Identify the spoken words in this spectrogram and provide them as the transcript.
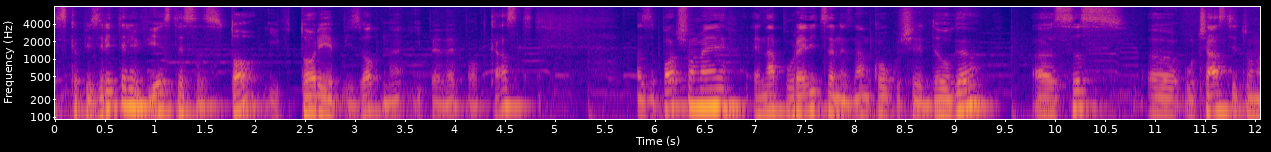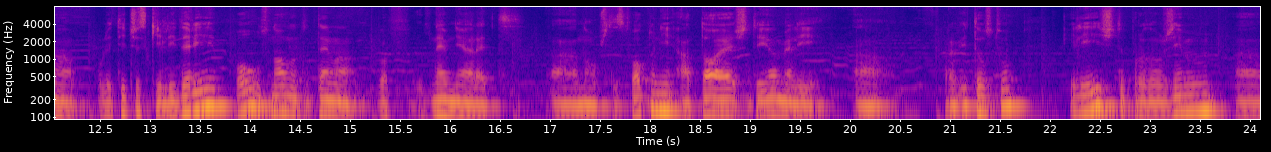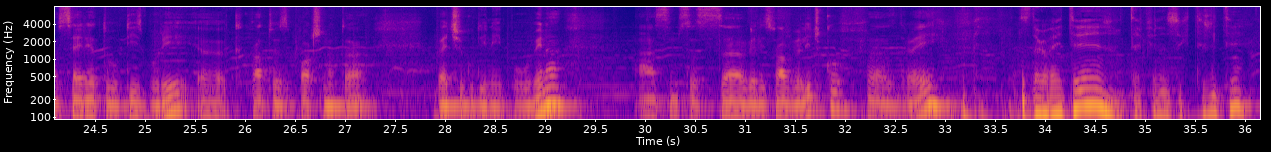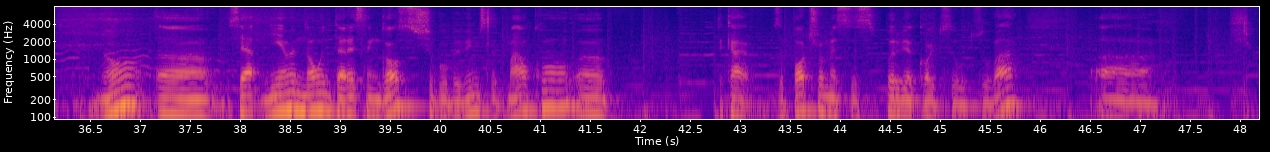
Здравейте, скъпи зрители! Вие сте с 102 епизод на ИПВ подкаст. Започваме една поредица, не знам колко ще е дълга, с участието на политически лидери по основната тема в дневния ред на обществото ни, а то е ще имаме ли правителство или ще продължим серията от избори, каквато е започната вече година и половина. Аз съм с Велислав Величков. Здравей! Здравейте, тъпи на зрителите. Но а, сега ние имаме много интересен гост, ще го обявим след малко. А, така, започваме с първия, който се отзова. А,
